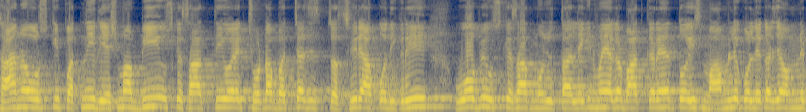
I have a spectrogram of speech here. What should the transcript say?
खान और उसकी पत्नी रेशमा भी उसके साथ थी और एक छोटा बच्चा जिस तस्वीर आपको दिख रही, वो भी उसके साथ मौजूद था। लेकिन वहीं अगर बात करें तो इस मामले को लेकर जब हमने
